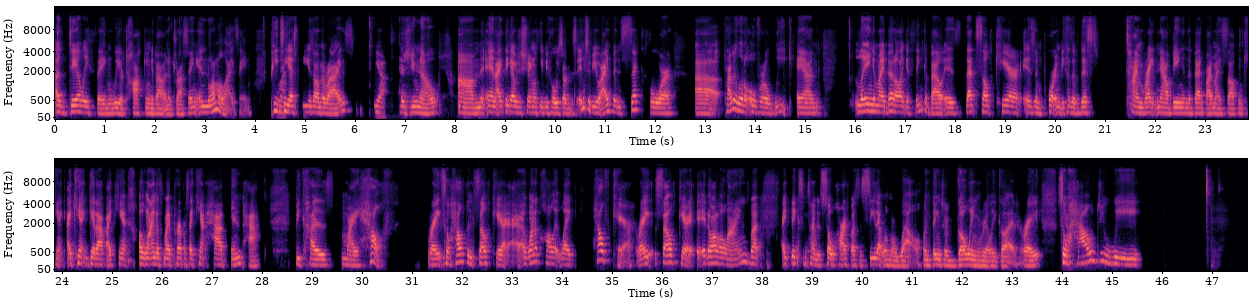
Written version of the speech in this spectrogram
a daily thing we are talking about and addressing and normalizing. PTSD right. is on the rise. Yeah. As you know. Um, and I think I was just sharing with you before we started this interview, I've been sick for uh, probably a little over a week. And laying in my bed, all I could think about is that self care is important because of this time right now being in the bed by myself and can't I can't get up, I can't align with my purpose, I can't have impact because my health, right? So health and self care, I, I want to call it like health care, right? Self care, it, it, all aligns, but I think sometimes it's so hard for us to see that when we're well, when things are going really good, right? So, yeah. how do we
